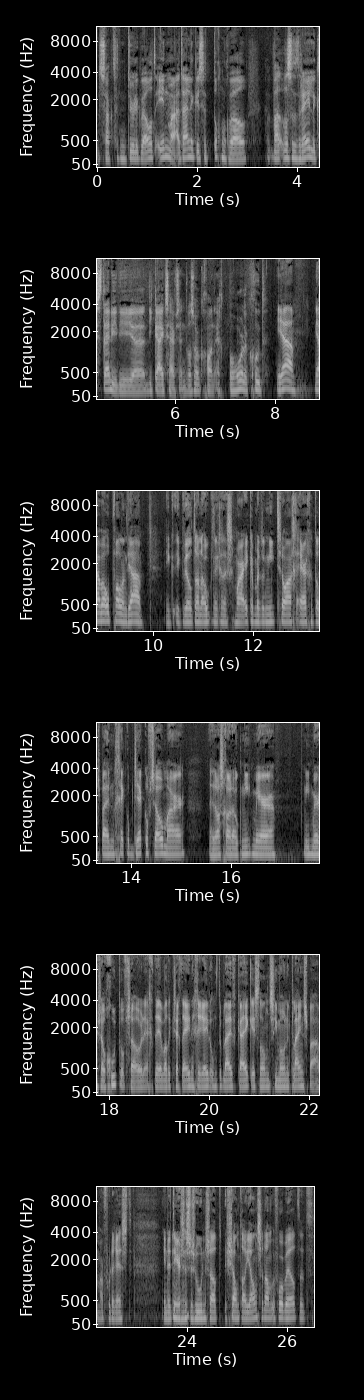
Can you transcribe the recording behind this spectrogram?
zakt het natuurlijk wel wat in. Maar uiteindelijk is het toch nog wel... Was het redelijk steady, die, uh, die kijkcijfers. En het was ook gewoon echt behoorlijk goed. Ja, ja wel opvallend. Ja, ik, ik wil het dan ook zeg maar... Ik heb me er niet zo aan geërgerd als bij een gek op Jack of zo. Maar het was gewoon ook niet meer, niet meer zo goed of zo. Echt, wat ik zeg, de enige reden om te blijven kijken is dan Simone Kleinspa. Maar voor de rest... In het eerste mhm. seizoen zat Chantal Jansen dan bijvoorbeeld. Het,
